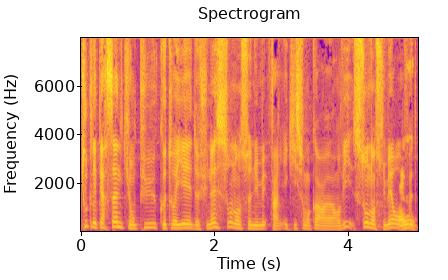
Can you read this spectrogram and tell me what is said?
toutes les personnes qui ont pu côtoyer De Funès sont dans ce numéro, enfin, et qui sont encore euh, en vie, sont dans ce numéro, Eh en oui. fait.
